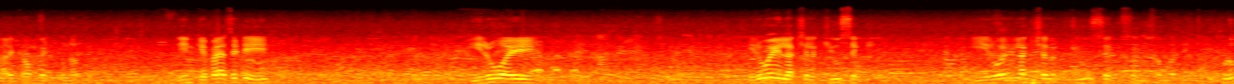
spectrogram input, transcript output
కార్యక్రమం పెట్టుకున్నారు. దీని కెపాసిటీ ఇరవై ఇరవై లక్షల క్యూసెక్ ఈ ఇరవై లక్షల క్యూసెక్స్ సంబంధించి ఇప్పుడు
